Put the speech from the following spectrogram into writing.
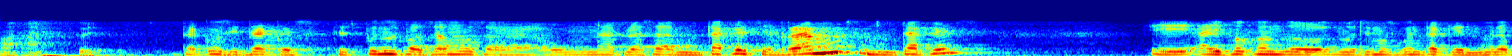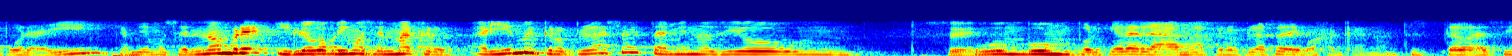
Ajá, sí. Tacos y tacos. Después nos pasamos a una plaza de montajes, cerramos en montajes. Eh, ahí fue cuando nos dimos cuenta que no era por ahí, cambiamos el nombre y luego abrimos el macro. Ahí en Macroplaza también nos dio un, Sí. un boom porque era la Macroplaza de Oaxaca, ¿no? Entonces estaba así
